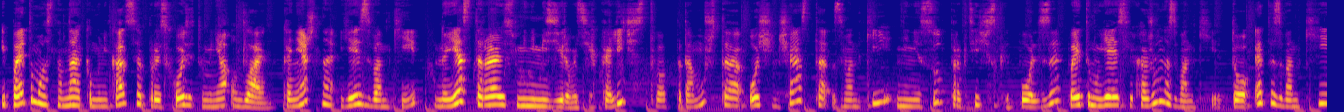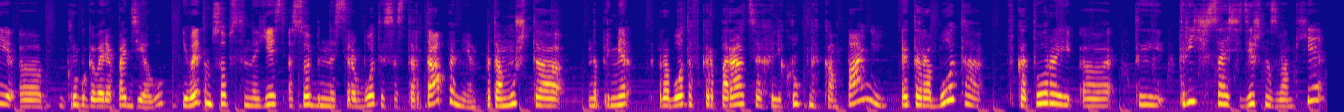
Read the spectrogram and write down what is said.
И поэтому основная коммуникация происходит у меня онлайн. Конечно, есть звонки, но я стараюсь минимизировать их количество, потому что очень часто звонки не несут практической пользы. Поэтому я, если хожу на звонки, то это звонки, э, грубо говоря, по делу. И в этом, собственно, есть особенность работы со стартапами, потому что например, работа в корпорациях или крупных компаний — это работа, в которой э, ты три часа сидишь на звонке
